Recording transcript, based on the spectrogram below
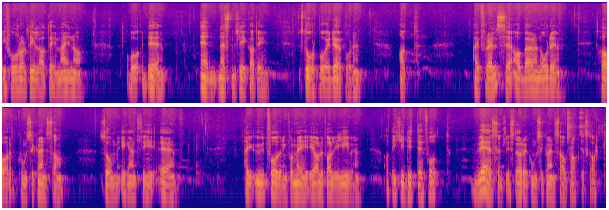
i forhold til at jeg mener Og det er nesten slik at jeg står på og dør på det. At ei frelse av bare nåde har konsekvenser som egentlig er ei utfordring for meg, i alle fall i livet. At ikke dette har fått vesentlig større konsekvenser av praktisk ark.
